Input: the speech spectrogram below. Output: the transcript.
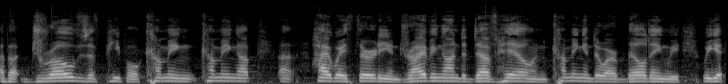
about droves of people coming, coming up uh, Highway 30 and driving onto Dove Hill and coming into our building. We, we get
